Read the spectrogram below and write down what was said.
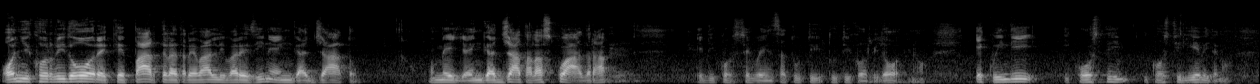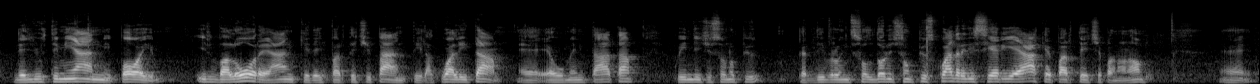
ogni corridore che parte da Trevalli Varesini è ingaggiato, o meglio è ingaggiata la squadra e di conseguenza tutti, tutti i corridori. No? E quindi i costi, i costi lievitano. Negli ultimi anni poi il valore anche dei partecipanti, la qualità è, è aumentata, quindi ci sono più, per dirvelo in soldoni, ci sono più squadre di Serie A che partecipano, no? eh,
